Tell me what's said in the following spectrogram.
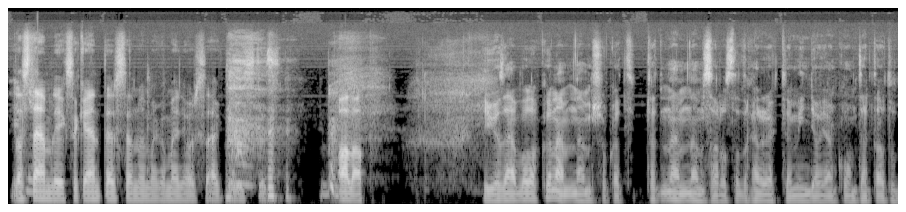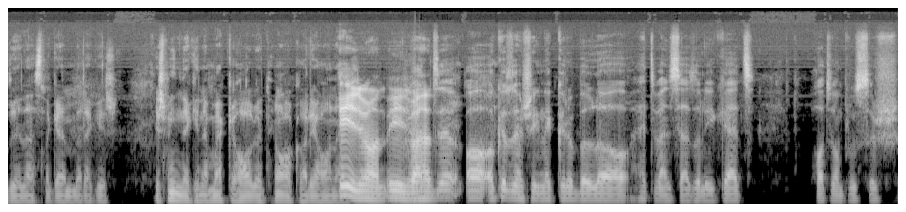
De azt emlékszek, Enter Sandman meg a Mennyország ez alap. Igazából akkor nem, nem sokat, tehát nem, nem szaroztatok, hanem rögtön mindjárt olyan koncert, ahol tudja, hogy lesznek emberek is. És mindenkinek meg kell hallgatni, ha akarja, ha nem. Így van, így van. Hát, Hát, a, a közönségnek körülbelül a 70%-át 60 pluszos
